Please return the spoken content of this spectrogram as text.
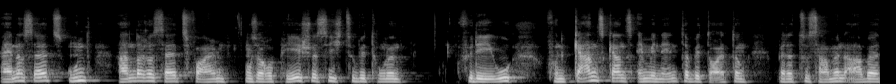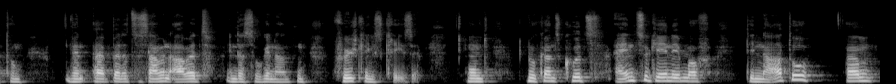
einerseits und andererseits vor allem aus europäischer Sicht zu betonen, für die EU von ganz, ganz eminenter Bedeutung bei der Zusammenarbeit, wenn, äh, bei der Zusammenarbeit in der sogenannten Flüchtlingskrise. Und nur ganz kurz einzugehen eben auf die NATO. Ähm,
